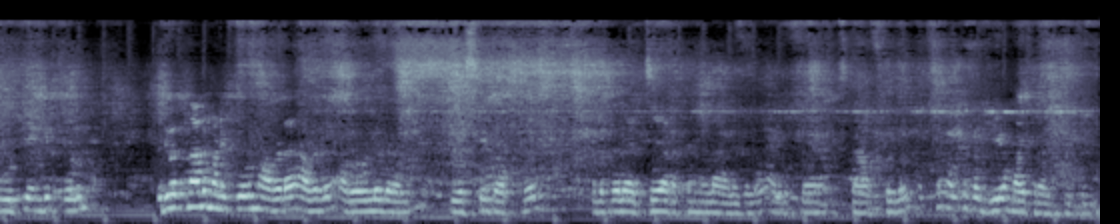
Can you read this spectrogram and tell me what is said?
ഡ്യൂട്ടി എങ്കിൽ പോലും ഇരുപത്തിനാല് മണിക്കൂറും അവിടെ അവർ അവൈലബിളാണ് പി എസ് സി ഡോക്ടർ അതുപോലെ എച്ച് ഐ അടക്കമുള്ള ആളുകൾ അവിടുത്തെ സ്റ്റാഫുകൾ ഒക്കെ വളരെ സജീവമായി പ്രവർത്തിക്കുന്നു.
